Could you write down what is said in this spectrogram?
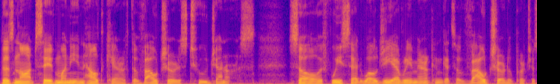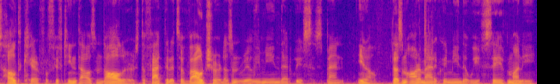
does not save money in healthcare if the voucher is too generous. So if we said, well, gee, every American gets a voucher to purchase health care for $15,000, the fact that it's a voucher doesn't really mean that we've spent, you know, doesn't automatically mean that we've saved money.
